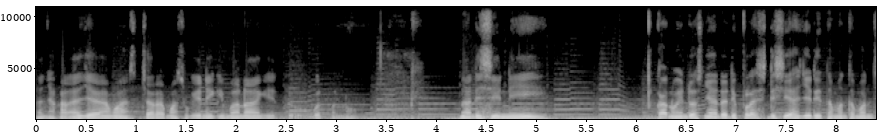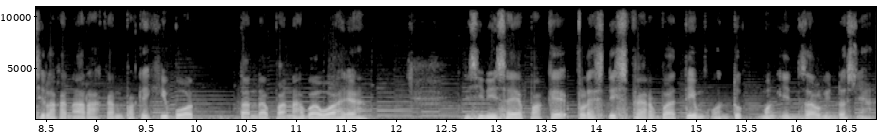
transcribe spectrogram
Tanyakan aja mas cara masuk ini gimana? Gitu buat menu. Nah di sini kan Windowsnya ada di flash disk ya jadi teman-teman silahkan arahkan pakai keyboard tanda panah bawah ya. Di sini saya pakai flash disk verbatim untuk menginstal Windowsnya.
